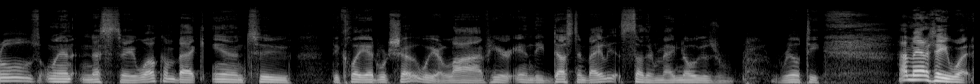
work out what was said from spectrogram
rules when necessary. Welcome back into the Clay Edwards Show. We are live here in the Dustin Bailey at Southern Magnolias Realty. I man, I tell you what,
